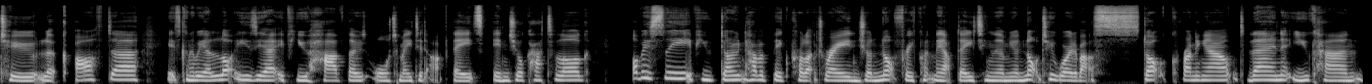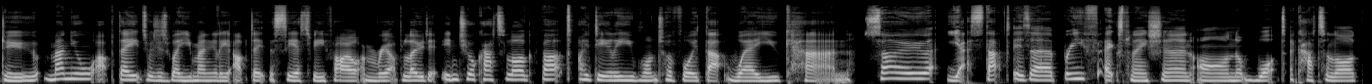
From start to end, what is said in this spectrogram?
to look after. It's going to be a lot easier if you have those automated updates into your catalog. Obviously, if you don't have a big product range, you're not frequently updating them, you're not too worried about stock running out, then you can do manual updates, which is where you manually update the CSV file and re upload it into your catalog. But ideally, you want to avoid that where you can. So, yes, that is a brief explanation on what a catalog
